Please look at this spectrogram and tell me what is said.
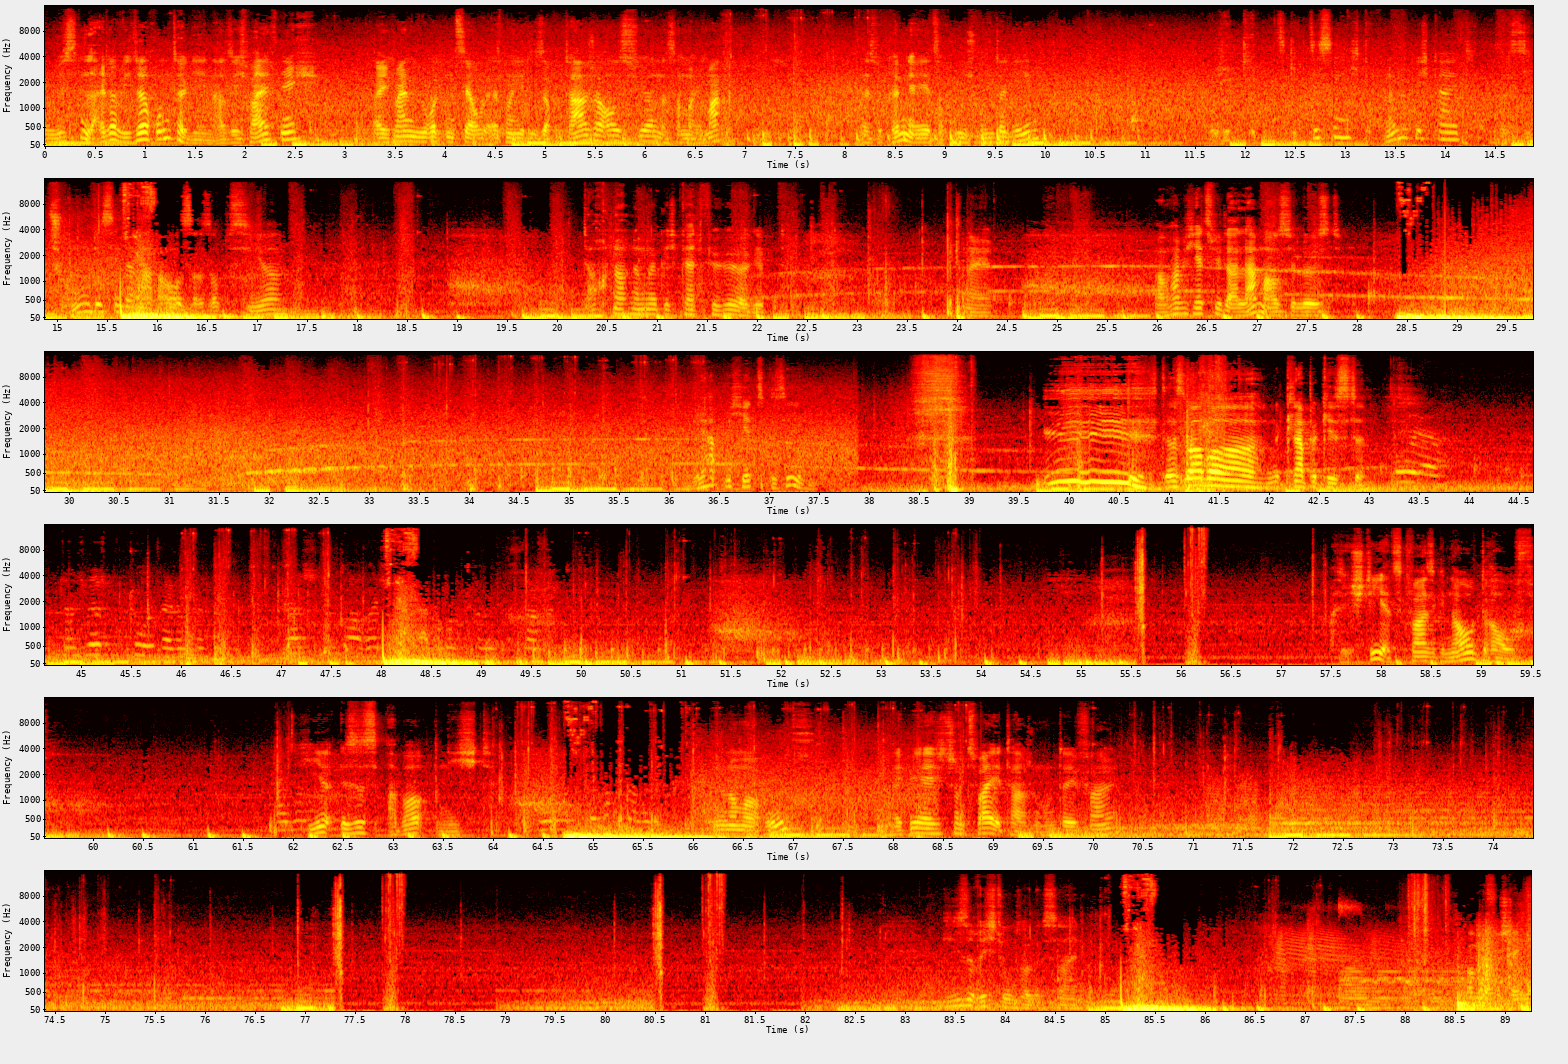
Wir müssen leider wieder runtergehen. Also ich weiß nicht. Weil ich meine, wir wollten uns ja auch erstmal hier die Sabotage ausführen. Das haben wir gemacht. Das heißt, wir können ja jetzt auch ruhig runtergehen. Hier gibt, es hier nicht doch eine Möglichkeit? Das sieht schon ein bisschen danach aus, als ob es hier doch noch eine Möglichkeit für höher gibt. Nee. Warum habe ich jetzt wieder Alarm ausgelöst? Hat mich jetzt gesehen? Das war aber eine knappe Kiste. Oh. Also ich stehe jetzt quasi genau drauf. Also, Hier ist es aber nicht. Hier nochmal hoch. Ich bin ja jetzt schon zwei Etagen runtergefallen. Diese Richtung soll es sein. Komm, wir verstecken.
